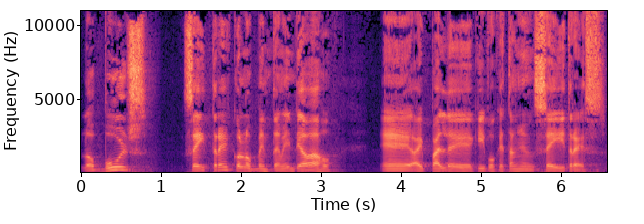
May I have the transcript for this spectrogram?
Los Bulls 6-3 con los 20.000 de abajo. Eh, hay un par de equipos que están en 6 y 3.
